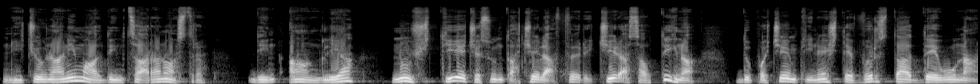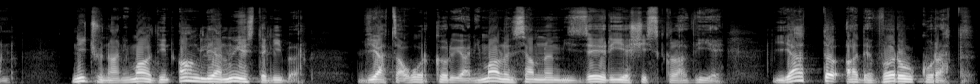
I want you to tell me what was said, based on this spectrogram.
Niciun animal din țara noastră, din Anglia, nu știe ce sunt acelea fericirea sau tihna după ce împlinește vârsta de un an. Niciun animal din Anglia nu este liber. Viața oricărui animal înseamnă mizerie și sclavie. Iată adevărul curat.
